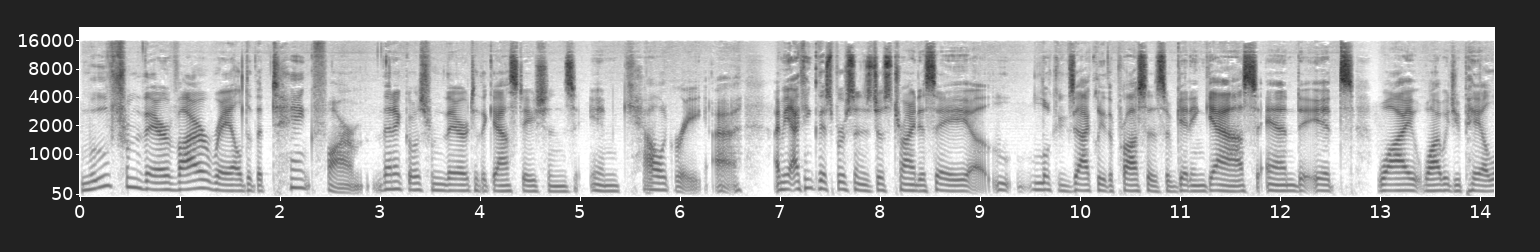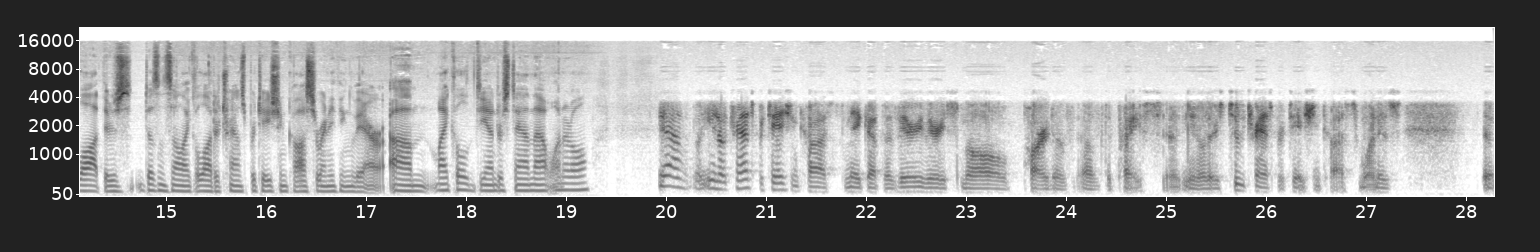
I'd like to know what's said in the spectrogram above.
moved from there via rail to the tank farm. Then it goes from there to the gas stations in Calgary. Uh, I mean, I think this person is just trying to say, uh, look exactly the process of getting gas, and it's why why would you pay a lot? There's doesn't sound like a lot of transportation costs or anything there. Um, Michael, do you understand that one at all? Yeah, you know, transportation costs make up a very, very small part of, of the price. Uh, you know, there's two transportation costs. One is uh,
